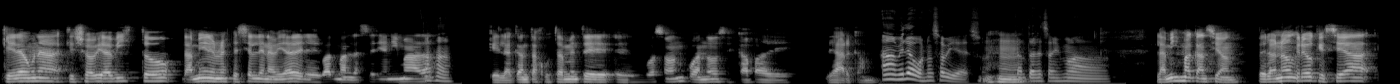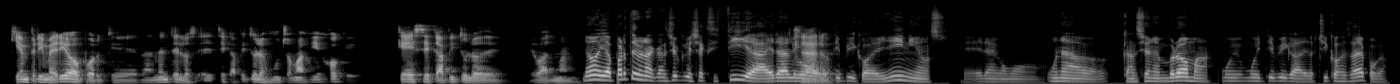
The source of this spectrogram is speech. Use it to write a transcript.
Que era una que yo había visto también en un especial de Navidad de Batman, la serie animada, Ajá. Que la canta justamente el Guasón cuando se escapa de, de Arkham. Ah, mira vos, no sabía eso. Cantan esa misma. La misma canción, pero no creo que sea quien primerió, porque realmente los- este capítulo es mucho más viejo que, que ese capítulo de, de Batman. No, y aparte era una canción que ya existía, era algo Claro. típico de niños. Era como una canción en broma, muy, muy típica de los chicos de esa época.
